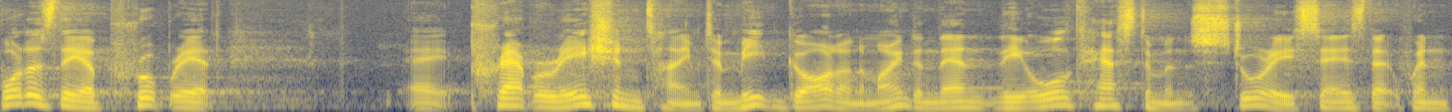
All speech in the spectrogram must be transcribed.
what is the appropriate uh, preparation time to meet God on a mountain, And then the Old Testament story says that when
